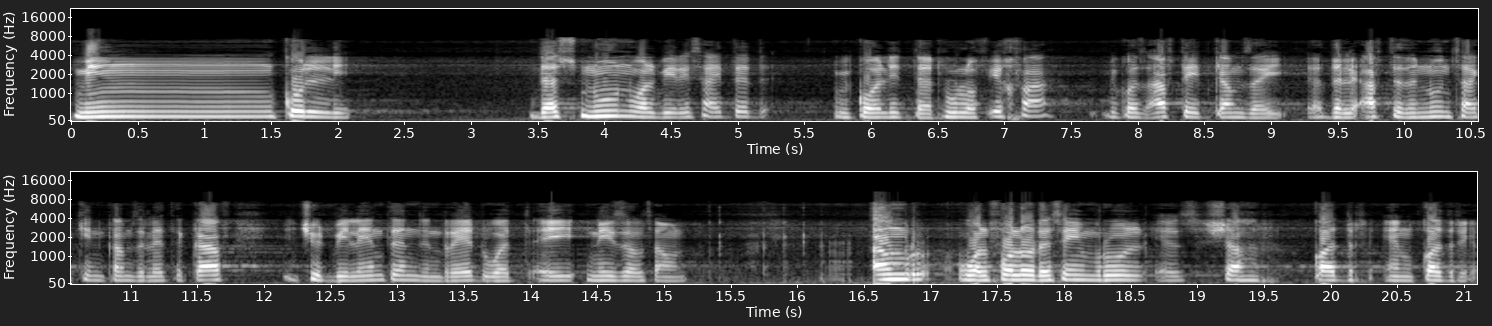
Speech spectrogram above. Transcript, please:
Min kulli. Thus, noon will be recited. We call it the rule of ikhfa because after it comes a, uh, the, after the noon sakin comes the letter kaf, it should be lengthened and read with a nasal sound. Amr will follow the same rule as Shahr, Qadr and Qadriya.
